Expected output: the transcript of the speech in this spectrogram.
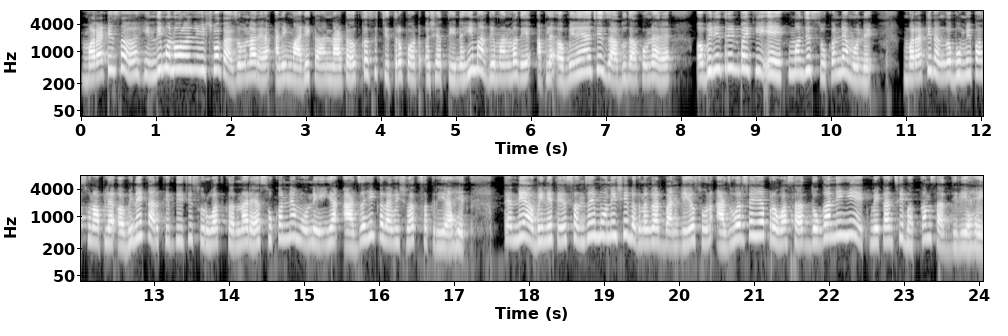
मराठीसह हिंदी मनोरंजन विश्व गाजवणाऱ्या आणि मालिका नाटक तसेच चित्रपट अशा तीनही माध्यमांमध्ये आपल्या अभिनयाची जादू दाखवणाऱ्या अभिनेत्रींपैकी एक म्हणजे सुकन्या मोने. मराठी रंगभूमीपासून आपल्या अभिनय कारकिर्दीची सुरुवात करणाऱ्या सुकन्या मोने या आजही कलाविश्वात सक्रिय आहेत. त्यांनी अभिनेते संजय मोनेशी लग्नगाठ बांधली असून आजवरच्या या प्रवासात दोघांनीही एकमेकांची भक्कम साथ दिली आहे.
